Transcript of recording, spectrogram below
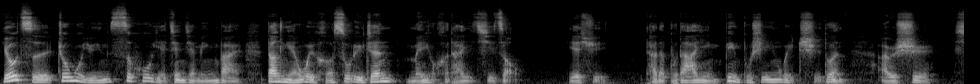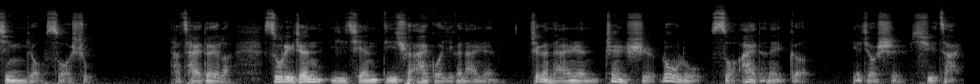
由此，周慕云似乎也渐渐明白，当年为何苏丽珍没有和他一起走。也许他的不答应，并不是因为迟钝，而是心有所属。他猜对了，苏丽珍以前的确爱过一个男人，这个男人正是露露所爱的那个，也就是旭仔。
